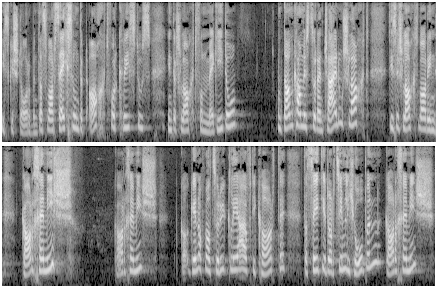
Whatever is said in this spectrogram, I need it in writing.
ist gestorben. Das war 608 vor Christus in der Schlacht von Megiddo. Und dann kam es zur Entscheidungsschlacht. Diese Schlacht war in Garchemisch. Garchemisch. Geh noch mal zurück, Lea, auf die Karte. Das seht ihr dort ziemlich oben. Garchemisch.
